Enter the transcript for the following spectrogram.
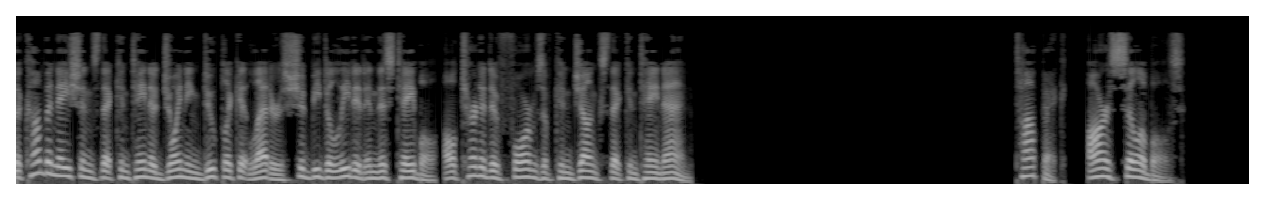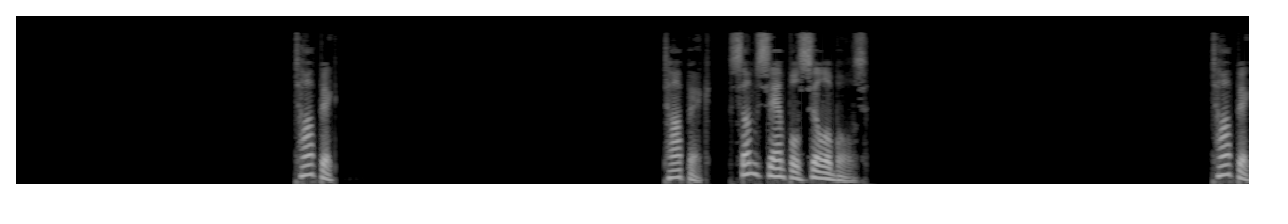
The combinations that contain adjoining duplicate letters should be deleted in this table. Alternative forms of conjuncts that contain n. Topic: R syllables. Topic. Topic: Some sample syllables. Topic.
